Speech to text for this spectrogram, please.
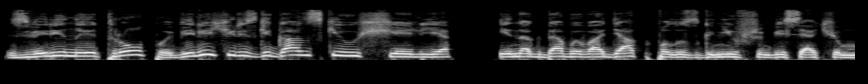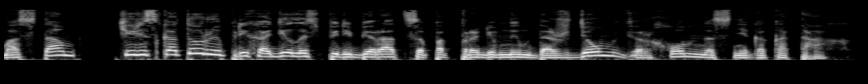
Звериные тропы вели через гигантские ущелья, иногда выводя к полусгнившим висячим мостам, через которые приходилось перебираться под проливным дождем верхом на снегокотах.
